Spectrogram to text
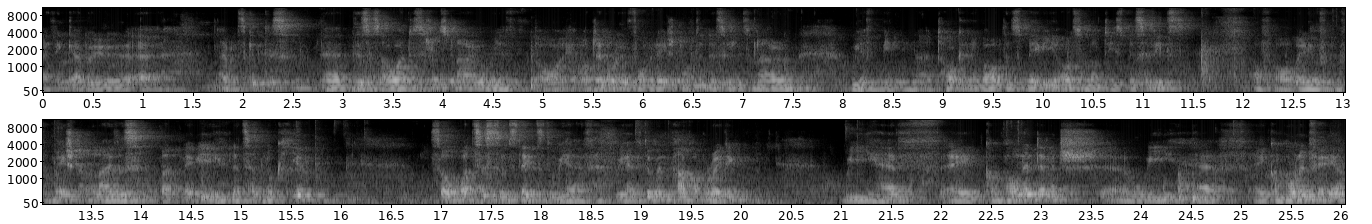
I think I will uh, I will skip this. Uh, this is our decision scenario. We have general formulation of the decision scenario. We have been uh, talking about this. Maybe also not the specifics of our value of information analysis, but maybe let's have a look here. So what system states do we have? We have the wind park operating. We have a component damage. Uh, we have a component failure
